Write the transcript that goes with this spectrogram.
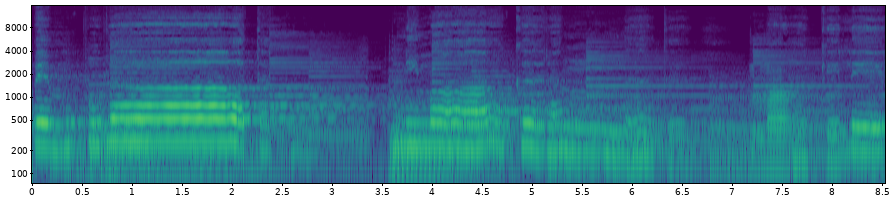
පෙම්පුරාතක් නිමා කරන්නද? මා කෙලෙසේ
